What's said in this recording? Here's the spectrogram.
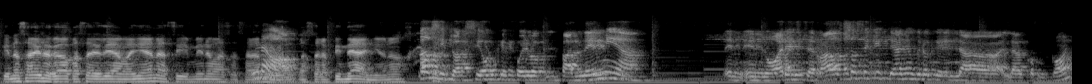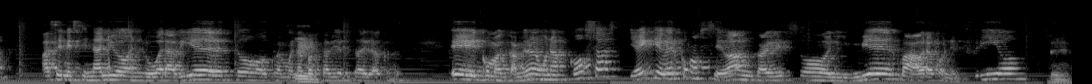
que no sabes lo que va a pasar el día de mañana, así menos vas a saber lo que va a pasar a fin de año, ¿no? Una situación que fue la pandemia en, lugares cerrados. Yo sé que este año creo que la, la Comic Con hacen escenario en lugar abierto, como la parte abierta de la eh, como cambiar algunas cosas y hay que ver cómo se banca eso en invierno, ahora con el frío. En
